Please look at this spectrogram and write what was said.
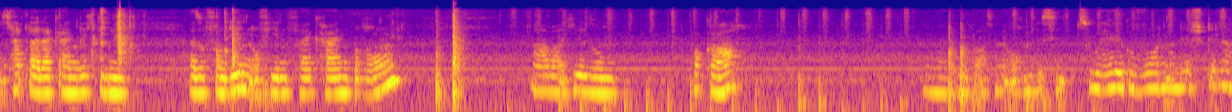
Ich habe leider keinen richtigen, also von denen auf jeden Fall keinen Braun. Aber hier so ein Ocker. Hier es mir auch ein bisschen zu hell geworden an der Stelle.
